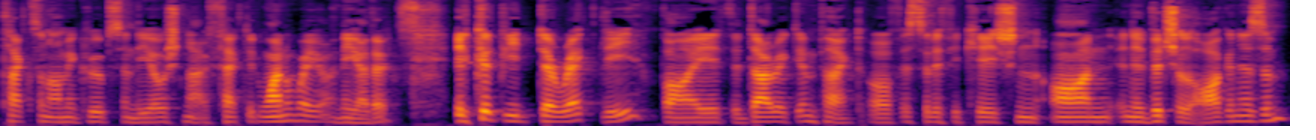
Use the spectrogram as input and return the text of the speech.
taxonomic groups in the ocean are affected one way or the other. It could be directly by the direct impact of acidification on an individual organism.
